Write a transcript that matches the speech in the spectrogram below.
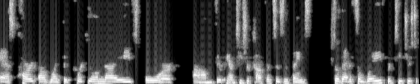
as part of like their curriculum nights or um, their parent teacher conferences and things so that it's a way for teachers to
